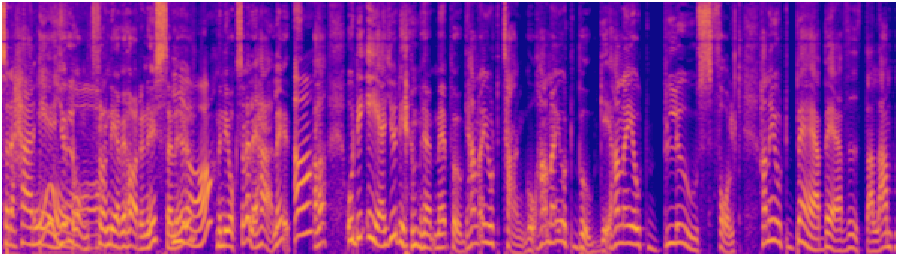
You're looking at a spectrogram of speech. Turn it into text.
Alltså det här är ju långt från det vi hörde nyss, eller hur? Ja. Men det är också väldigt härligt. Ja. Och det är ju det med, med Pugg. Han har gjort tango, han har gjort boogie, han har gjort bluesfolk, han har gjort Bä bä vita lamm.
